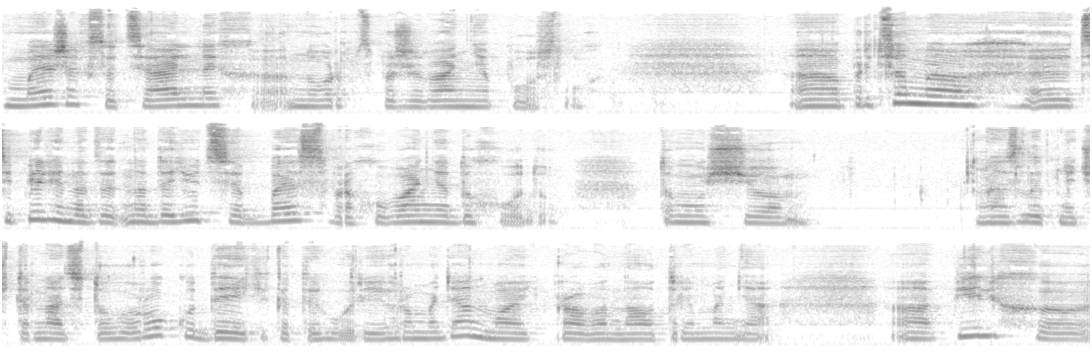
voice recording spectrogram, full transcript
в межах соціальних е, норм споживання послуг. Е, При цьому е, ці пільги надаються без врахування доходу, тому що е, з липня 2014 року деякі категорії громадян мають право на отримання е, пільг е,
